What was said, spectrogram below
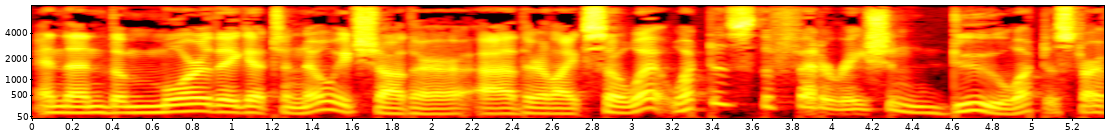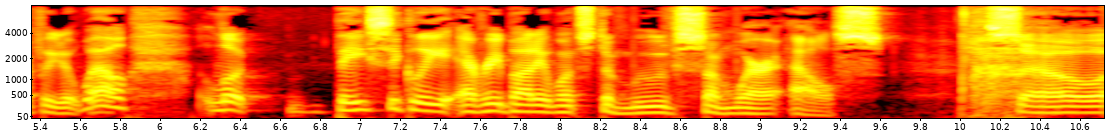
And then the more they get to know each other, uh, they're like, so what? What does the Federation do? What does Starfleet do? Well, look, basically everybody wants to move somewhere else. So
